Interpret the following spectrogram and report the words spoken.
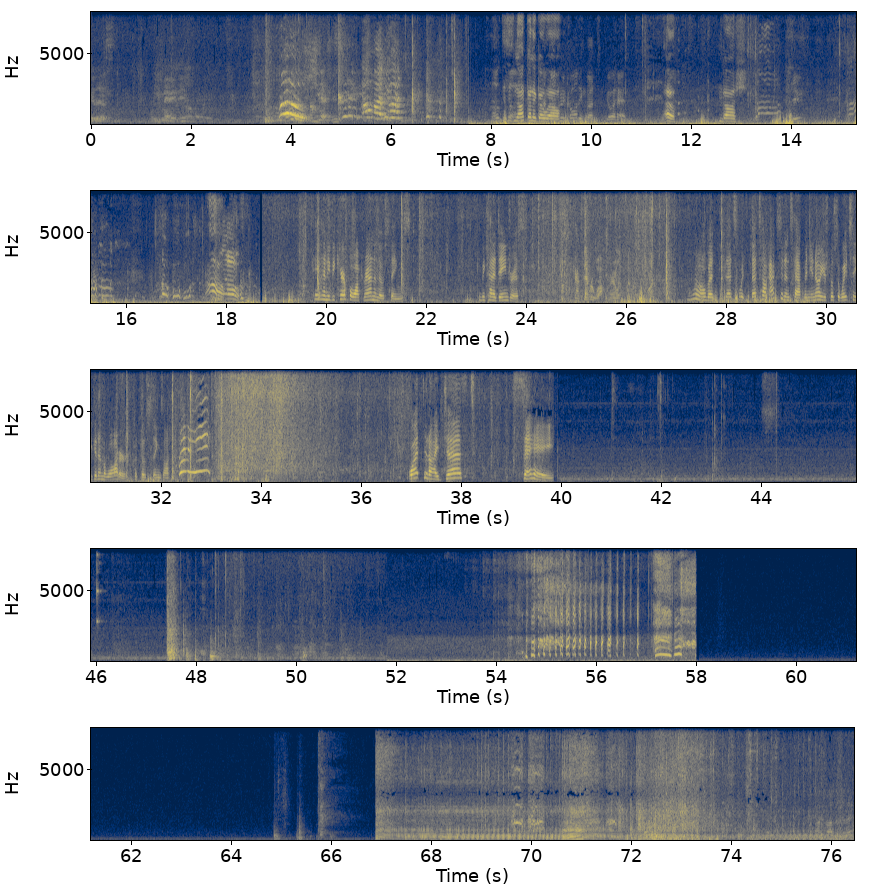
this. Will you marry me? Oh, shit. oh my god! This is not gonna go well. recording, but go ahead. Oh, gosh. Oh! Hey, honey, be careful walking around in those things. It can be kind of dangerous. I've never walked around with something before. No, but that's what that's how accidents happen. You know, you're supposed to wait till you get in the water to put those things on. Honey! What did I just say?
